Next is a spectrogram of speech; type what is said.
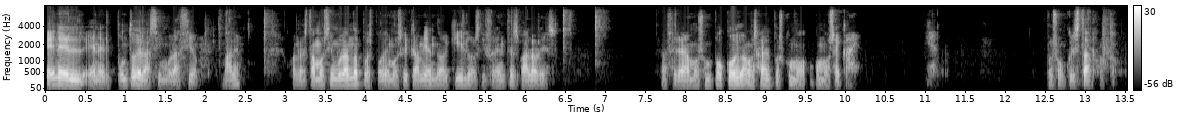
en el, en el punto de la simulación. ¿vale? Cuando estamos simulando, pues podemos ir cambiando aquí los diferentes valores. Aceleramos un poco y vamos a ver pues cómo, cómo se cae. Bien. Pues un cristal roto.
